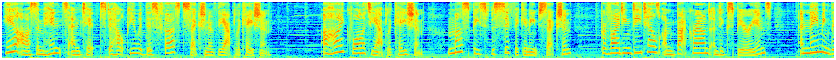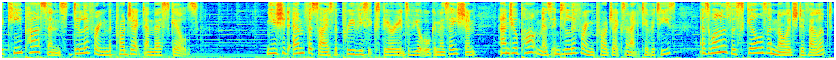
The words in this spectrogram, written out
Here are some hints and tips to help you with this first section of the application. A high-quality application must be specific in each section, providing details on background and experience, and naming the key persons delivering the project and their skills. You should emphasize the previous experience of your organization and your partners in delivering projects and activities, as well as the skills and knowledge developed,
